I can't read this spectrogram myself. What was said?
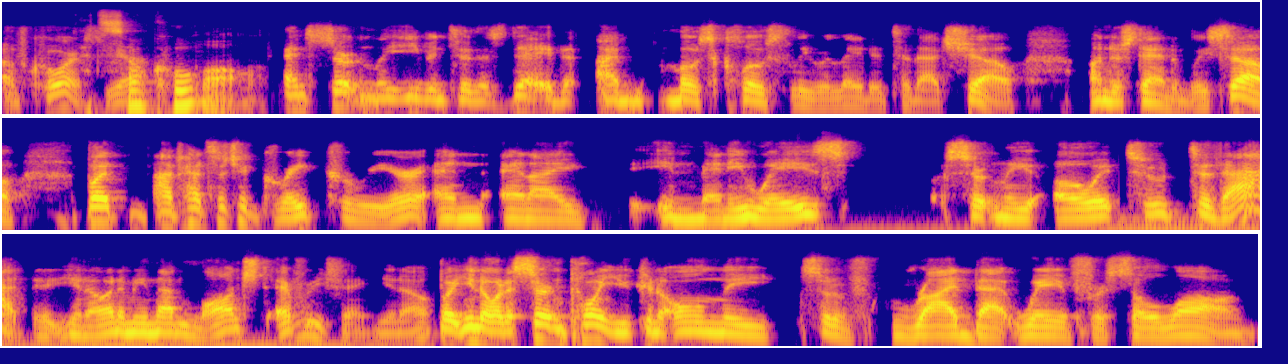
of course yeah. so cool. and certainly even to this day that I'm most closely related to that show, understandably so. But I've had such a great career, and and I, in many ways, certainly owe it to to that. You know what I mean? That launched everything. You know, but you know, at a certain point, you can only sort of ride that wave for so long.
